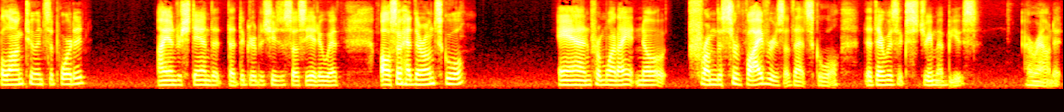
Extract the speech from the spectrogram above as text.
belonged to and supported. I understand that, that the group that she's associated with also had their own school. And from what I know from the survivors of that school, that there was extreme abuse around it.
